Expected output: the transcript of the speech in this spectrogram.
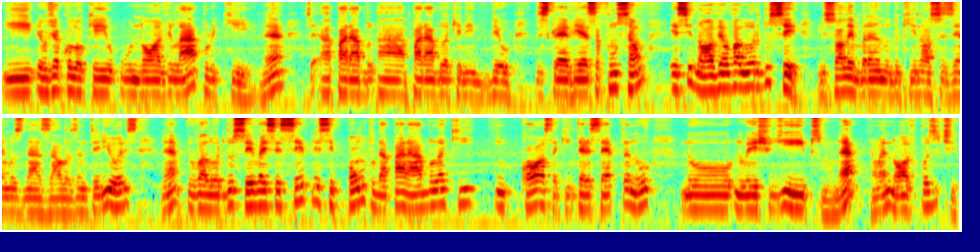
E eu já coloquei o 9 lá, porque né, a, parábola, a parábola que ele deu descreve essa função. Esse 9 é o valor do C. E só lembrando do que nós fizemos nas aulas anteriores, né, o valor do C vai ser sempre esse ponto da parábola que encosta, que intercepta no no, no eixo de y, né? Então é 9 positivo.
